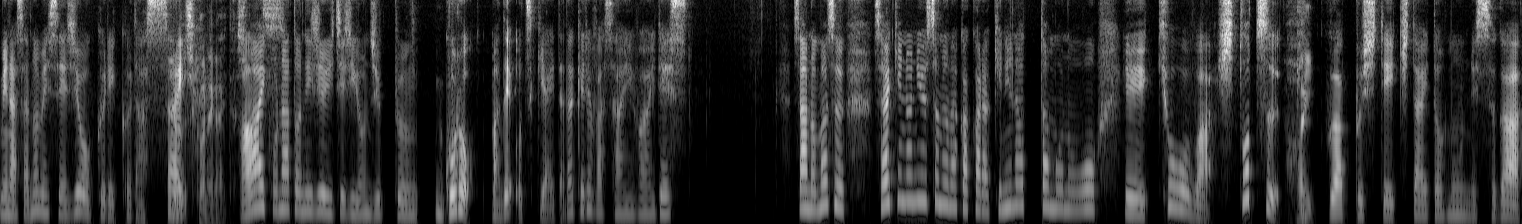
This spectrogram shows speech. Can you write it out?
皆さんのメッセージをお送りくださいよろしくお願いいたします。はい、この後21時40分頃までお付き合いいただければ幸いです。さあ、あの、まず、最近のニュースの中から気になったものを、えー今日は一つピはいックアップしていきたいと思うんですが、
